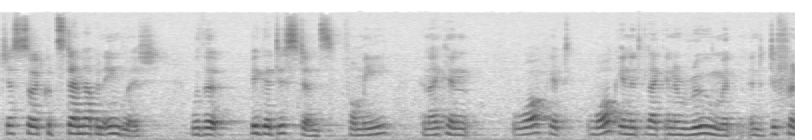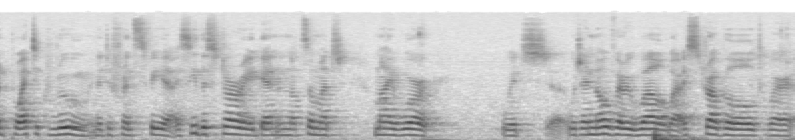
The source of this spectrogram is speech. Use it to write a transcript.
just so it could stand up in English with a bigger distance for me, and I can walk it, walk in it like in a room, in a different poetic room, in a different sphere. I see the story again, and not so much my work, which uh, which I know very well, where I struggled, where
